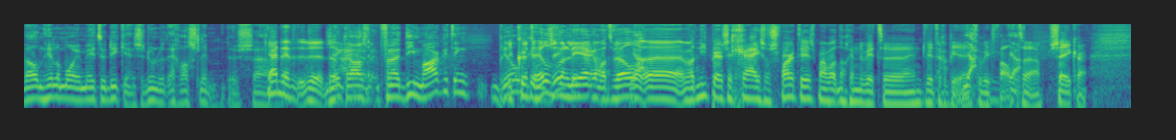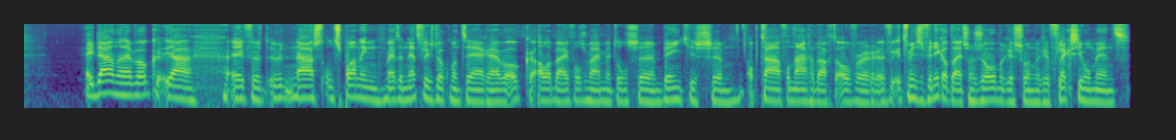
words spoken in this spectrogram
wel een hele mooie methodiek in. Ze doen het echt wel slim. Dus ja, de, Zeker als, vanuit die marketingbril. Je kunt er heel veel van leren wat, wel, wat niet per se grijs of zwart is, maar wat nog in, de witte, in het witte gebied, gebied valt. Uh, zeker. Hey Daan, dan hebben we ook, ja, even naast ontspanning met een Netflix-documentaire, hebben we ook allebei volgens mij met onze beentjes um, op tafel nagedacht over, tenminste vind ik altijd zo'n zomer is zo'n reflectiemoment.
